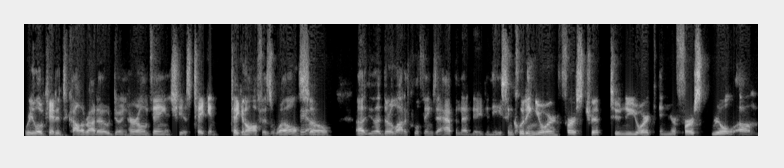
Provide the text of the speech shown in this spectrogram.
relocated to Colorado, doing her own thing, and she has taken taken off as well. Yeah. So uh, you know, there are a lot of cool things that happened that day, Denise, including your first trip to New York and your first real um,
